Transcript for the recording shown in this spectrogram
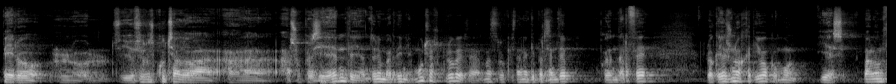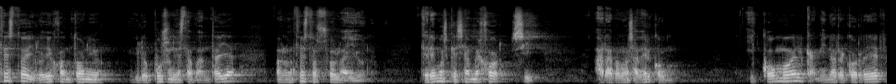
pero lo, yo se lo he escuchado a, a, a, su presidente, Antonio Martínez, muchos clubes, además los que están aquí presentes pueden dar fe, lo que es un objetivo común, y es baloncesto, y lo dijo Antonio y lo puso en esta pantalla, baloncesto solo hay uno. ¿Queremos que sea mejor? Sí. Ahora vamos a ver cómo. Y cómo el camino a recorrer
